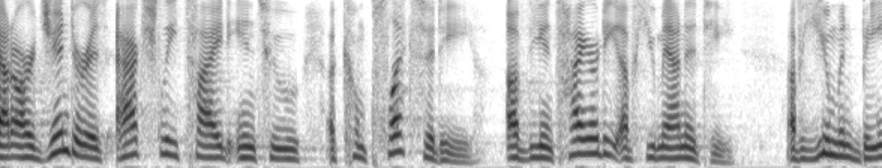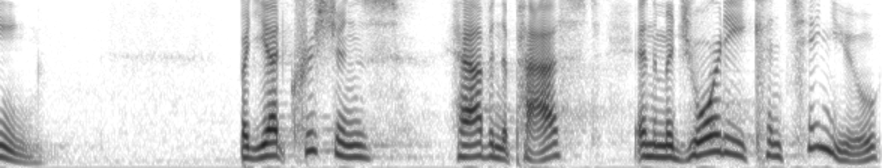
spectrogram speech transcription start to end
That our gender is actually tied into a complexity of the entirety of humanity, of a human being. But yet, Christians have in the past, and the majority continue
